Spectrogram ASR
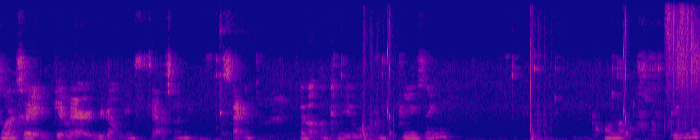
when I say get married, we don't mean to Jasmine. I know it can be a little confusing. On that thing.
